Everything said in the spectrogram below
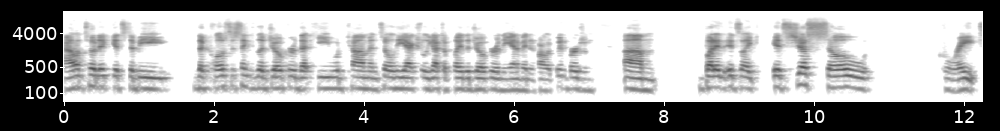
Alan Tudyk gets to be the closest thing to the Joker that he would come until he actually got to play the Joker in the animated Harley Quinn version. Um, but it, it's like it's just so great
